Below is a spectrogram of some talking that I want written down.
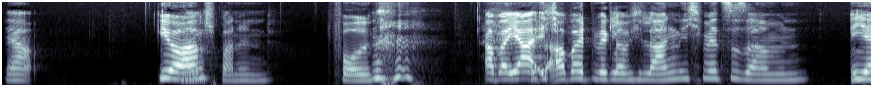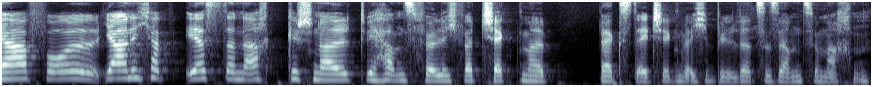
Ja. Ja. ja. Spannend. Voll. Aber ja, Jetzt ich arbeiten wir, glaube ich, lang nicht mehr zusammen. Ja, voll. Ja, und ich habe erst danach geschnallt, wir haben es völlig vercheckt, mal Backstage irgendwelche Bilder zusammen zu machen.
